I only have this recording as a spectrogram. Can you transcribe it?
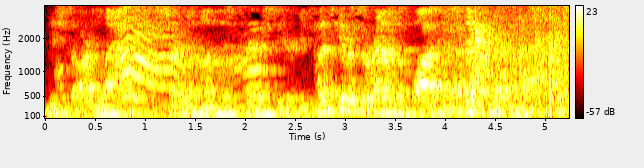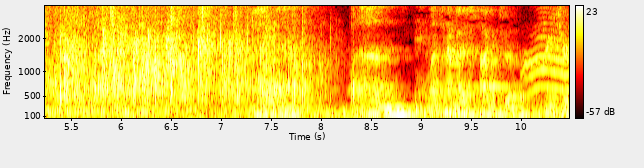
this is our last sermon on this prayer series. Let's give us a round of applause for sticking with us. Um, I was talking to a preacher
